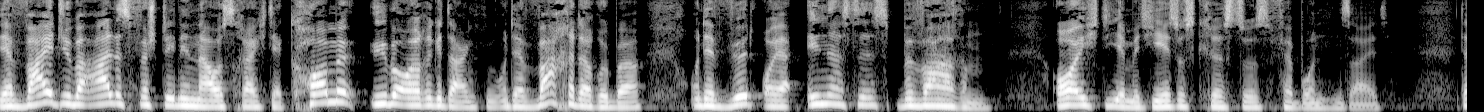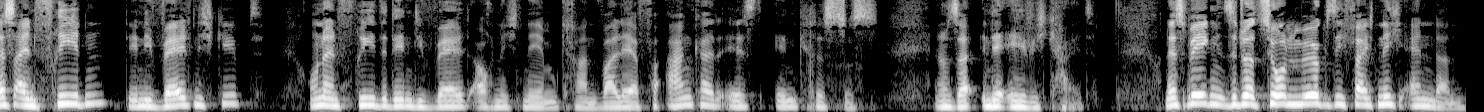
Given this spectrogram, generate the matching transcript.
der weit über alles Verstehen hinausreicht, der komme über eure Gedanken und der wache darüber und er wird euer Innerstes bewahren. Euch, die ihr mit Jesus Christus verbunden seid. Das ist ein Frieden, den die Welt nicht gibt und ein Friede, den die Welt auch nicht nehmen kann, weil er verankert ist in Christus, in, unserer, in der Ewigkeit. Und deswegen, Situationen mögen sich vielleicht nicht ändern,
